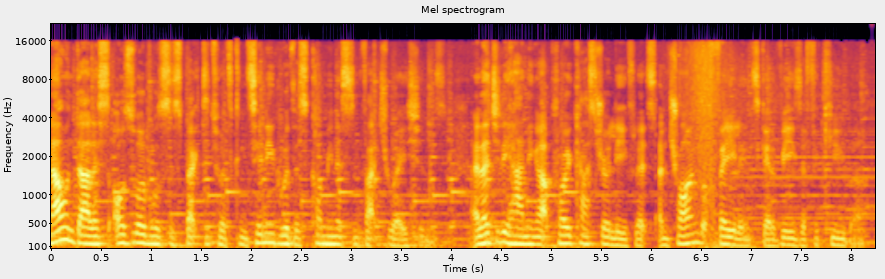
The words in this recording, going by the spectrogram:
Now in Dallas, Oswald was suspected to have continued with his communist infatuations, allegedly handing out pro-Castro leaflets and trying but failing to get a visa for Cuba.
